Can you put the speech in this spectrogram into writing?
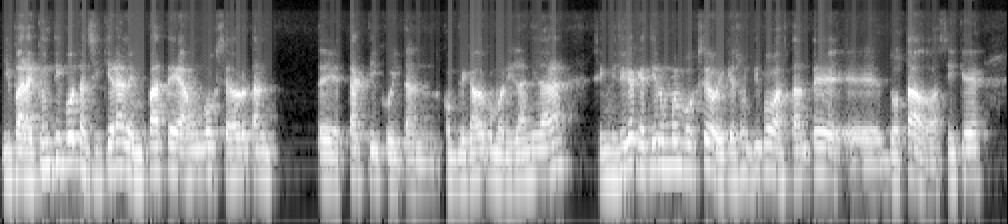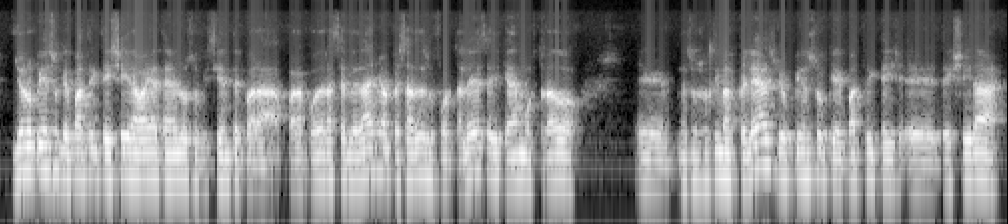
y para que un tipo tan siquiera le empate a un boxeador tan eh, táctico y tan complicado como Erisland y Lara, significa que tiene un buen boxeo y que es un tipo bastante eh, dotado. Así que yo no pienso que Patrick Teixeira vaya a tener lo suficiente para, para poder hacerle daño a pesar de su fortaleza y que ha demostrado eh, en sus últimas peleas. Yo pienso que Patrick eh, Teixeira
